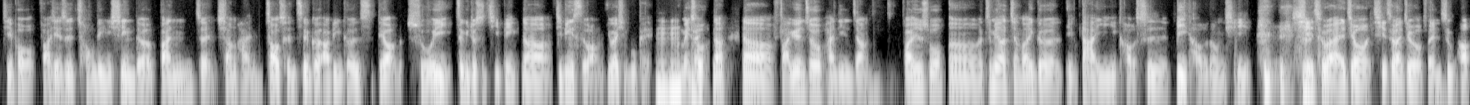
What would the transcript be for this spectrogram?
解剖发现是丛林性的斑疹伤寒造成这个阿兵哥死掉的，所以这个就是疾病。那疾病死亡，意外险不赔。嗯哼，没错。那那法院最后判定是这样子，法院说，呃，这边要讲到一个一大一考试必考的东西，写出来就写出来就有分数。好，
